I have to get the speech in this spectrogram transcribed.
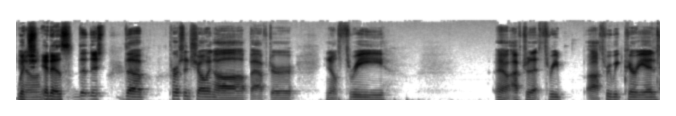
Which know, it is. the this the person showing up after you know three, you know, after that three uh, three week period.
